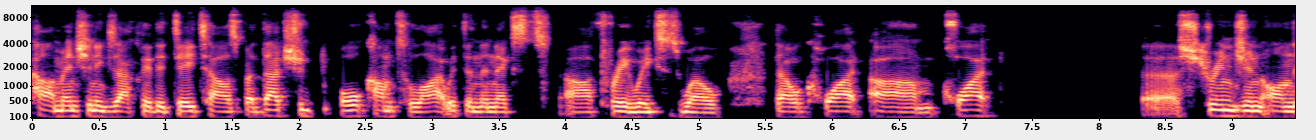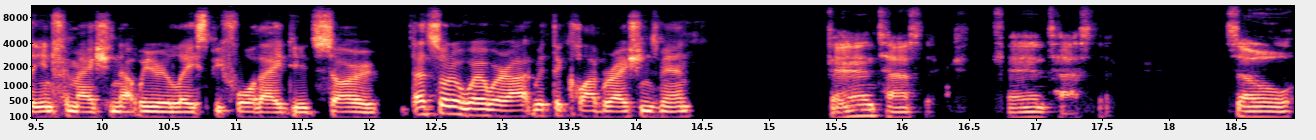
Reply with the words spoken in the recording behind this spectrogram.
can't mention exactly the details, but that should all come to light within the next uh, three weeks as well. They were quite um, quite uh, stringent on the information that we released before they did. So that's sort of where we're at with the collaborations, man. Fantastic, fantastic. So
